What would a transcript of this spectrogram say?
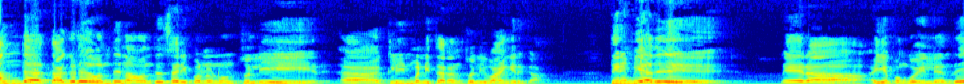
அந்த தகடை வந்து நான் வந்து சரி பண்ணணும்னு சொல்லி க்ளீன் பண்ணி தரேன்னு சொல்லி வாங்கியிருக்கான். திரும்பி அது நேராக ஐயப்பன் கோயிலேருந்து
